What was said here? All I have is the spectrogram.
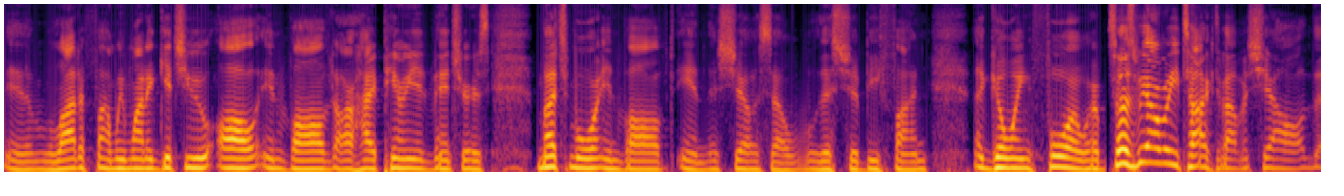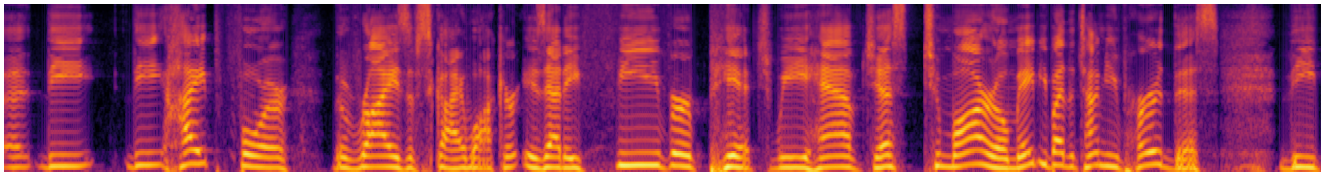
A lot of fun. We want to get you all involved, our Hyperion adventures, much more involved in the show. So this should be fun uh, going forward. So as we already talked about, Michelle, uh, the the hype for the rise of Skywalker is at a fever pitch. We have just tomorrow, maybe by the time you've heard this, the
